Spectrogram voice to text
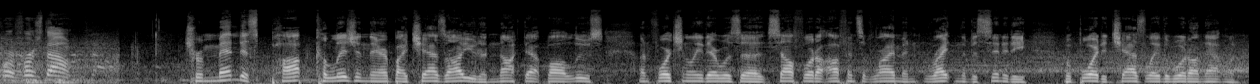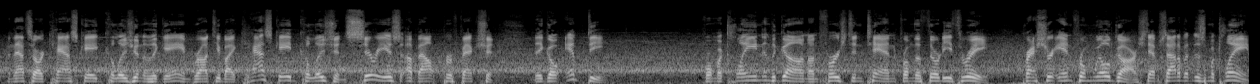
for a first down. Tremendous pop collision there by Chaz Ayu to knock that ball loose. Unfortunately, there was a South Florida offensive lineman right in the vicinity, but boy, did Chaz lay the wood on that one. And that's our Cascade collision of the game, brought to you by Cascade Collision, serious about perfection. They go empty for McLean in the gun on first and 10 from the 33. Pressure in from Wilgar. Steps out of it as McLean.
